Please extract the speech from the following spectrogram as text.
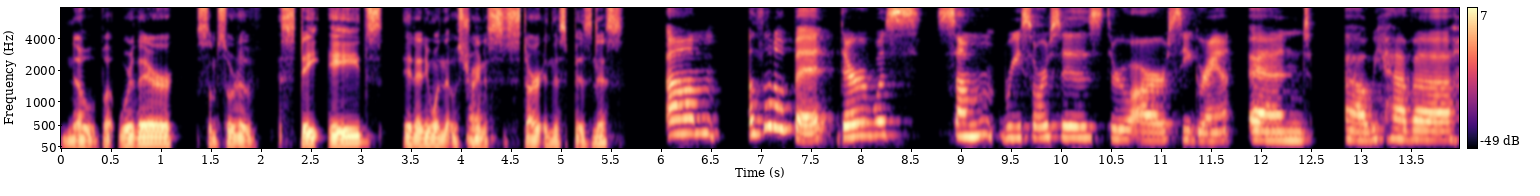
know but were there some sort of state aids in anyone that was trying to start in this business Um, a little bit. There was some resources through our Sea Grant, and uh, we have a,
